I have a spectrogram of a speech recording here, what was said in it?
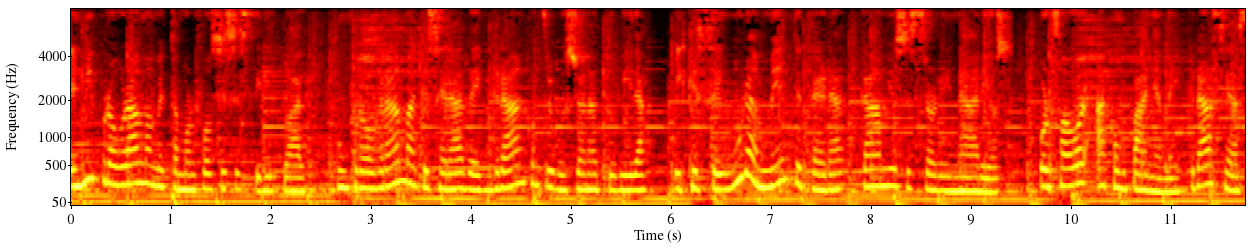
en mi programa Metamorfosis Espiritual, un programa que será de gran contribución a tu vida y que seguramente traerá cambios extraordinarios. Por favor, acompáñame. Gracias.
